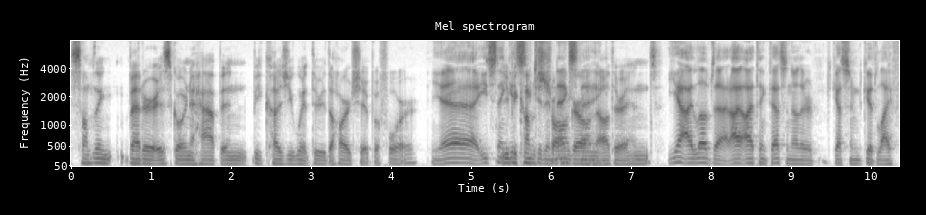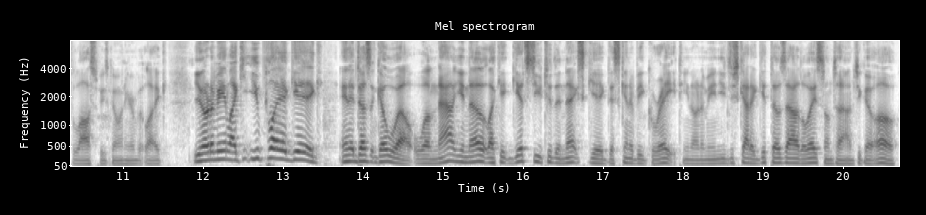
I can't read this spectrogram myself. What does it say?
something better is going to happen because you went through the hardship before Yeah, each thing you gets become you to the next stronger on the other end Yeah, I love that. I, I think that's another got some good life philosophies going here. But like, you know what I mean? Like you play a gig and it doesn't go well. Well, now you know, like it gets you to the next gig that's gonna be great. You know what I mean? You just got to get those out of the way. Sometimes you go, oh,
